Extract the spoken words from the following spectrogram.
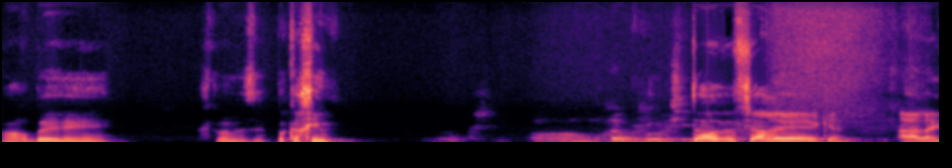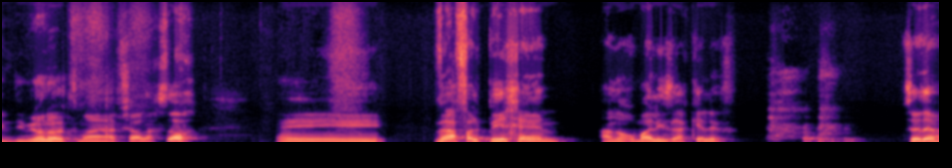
או הרבה, איך קוראים לזה? פקחים. טוב, אפשר, אה, כן, הלאה עם דמיונות, מה אפשר לחסוך? אה, ואף על פי כן, הנורמלי זה הכלב, בסדר?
